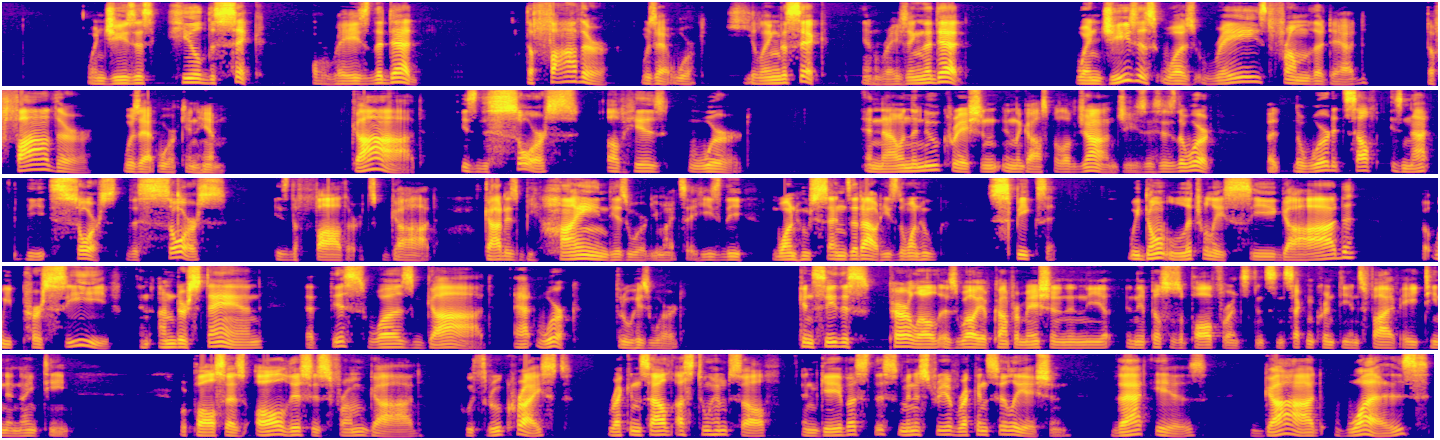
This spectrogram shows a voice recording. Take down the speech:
When Jesus healed the sick or raised the dead, the Father was at work healing the sick and raising the dead. When Jesus was raised from the dead, the Father was at work in him. God is the source of his word. And now in the new creation in the Gospel of John, Jesus is the word. But the word itself is not the source. The source is the Father, it's God. God is behind his word, you might say. He's the one who sends it out, he's the one who speaks it. We don't literally see God, but we perceive and understand that this was God at work through his word. You can see this parallel as well. You have confirmation in the in the epistles of Paul, for instance, in 2 Corinthians 5, 18 and 19, where Paul says, All this is from God, who through Christ reconciled us to himself and gave us this ministry of reconciliation. That is, God was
